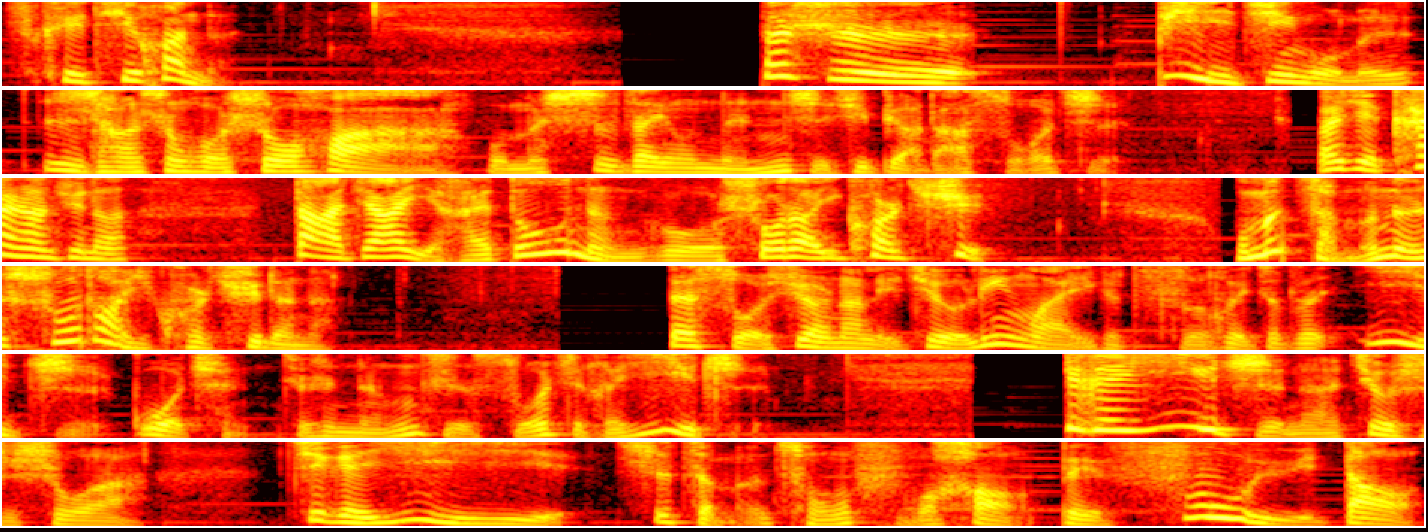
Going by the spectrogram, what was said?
是可以替换的。但是。毕竟我们日常生活说话啊，我们是在用能指去表达所指，而且看上去呢，大家也还都能够说到一块儿去。我们怎么能说到一块儿去的呢？在索绪尔那里就有另外一个词汇叫做意指过程，就是能指、所指和意指。这个意指呢，就是说啊，这个意义是怎么从符号被赋予到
